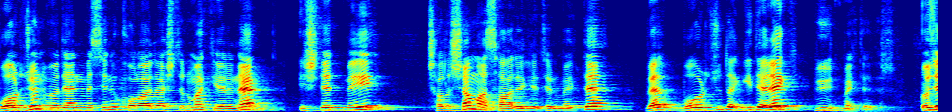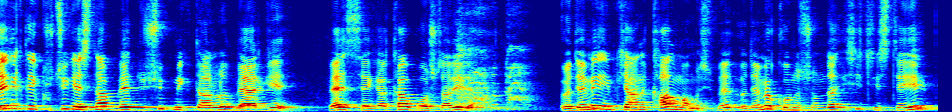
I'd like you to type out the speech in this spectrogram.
borcun ödenmesini kolaylaştırmak yerine işletmeyi çalışamaz hale getirmekte ve borcu da giderek büyütmektedir. Özellikle küçük esnaf ve düşük miktarlı vergi ve SGK borçlarıyla ödeme imkanı kalmamış ve ödeme konusunda hiç isteği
